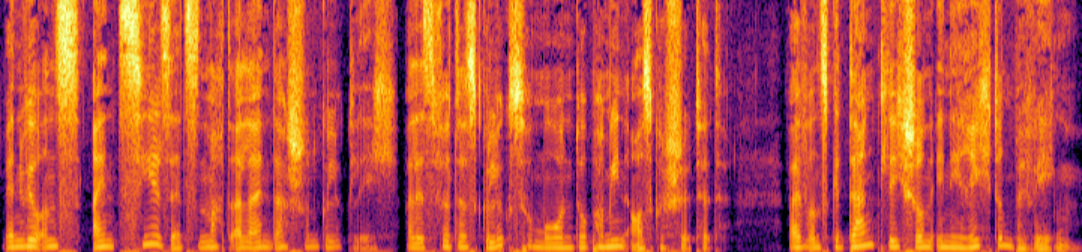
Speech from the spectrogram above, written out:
Wenn wir uns ein Ziel setzen, macht allein das schon glücklich, weil es wird das Glückshormon Dopamin ausgeschüttet, weil wir uns gedanklich schon in die Richtung bewegen.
